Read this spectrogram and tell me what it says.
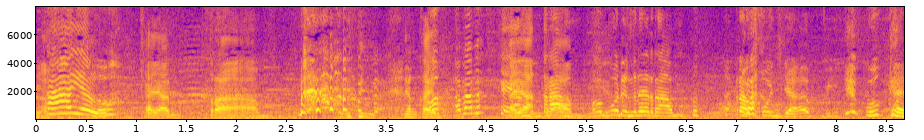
Kaya loh. kayaan Trump. yang kayak Oh, apa apa? Kayaan Trump. Oh, Iya. gue dengernya Ram. Ram Punjabi. Bukan.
